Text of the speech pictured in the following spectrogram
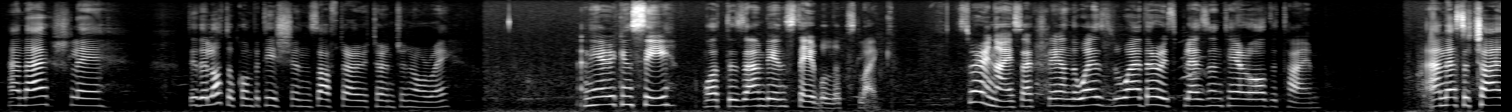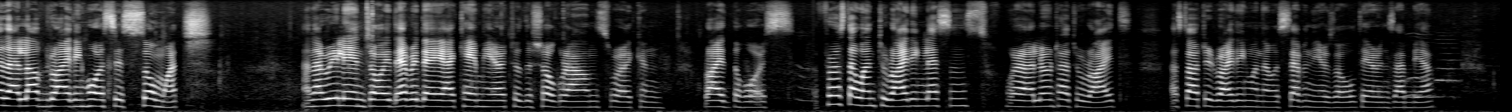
And I actually did a lot of competitions after I returned to Norway. And here you can see what the Zambian stable looks like. It's very nice actually and the weather is pleasant here all the time. And as a child I loved riding horses so much. And I really enjoyed every day I came here to the showgrounds where I can ride the horse. First I went to riding lessons where I learned how to ride. I started riding when I was seven years old here in Zambia.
